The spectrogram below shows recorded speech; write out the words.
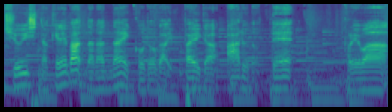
注意しなければならないことがいっぱいがあるので、これは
